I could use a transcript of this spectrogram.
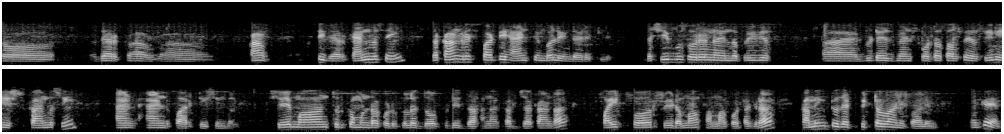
तो they are uh, uh see they are canvassing the Congress party hand symbol indirectly. The Shibu Soren in the previous uh, advertisements photos also you have seen is canvassing and hand party symbol. Sheman Turkamunda Kodukula Dopudi Dahana Kabja Kanda fight for freedom of Amma Kotagra coming to that Pittavani column. Okay,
